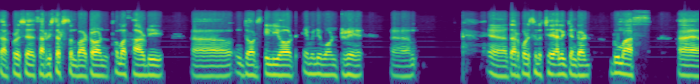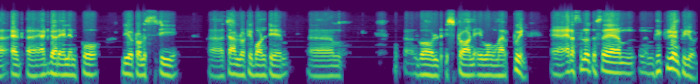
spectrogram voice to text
তারপরে Sir Richardson Burton Thomas Hardy George Eliot Emily uh, তারপরে ছিল হচ্ছে আলেকজান্ডার ডুমাস এডগার এলেন পো লিও টলস্টি চার্লটে বন্টে গোল্ড স্টন এবং মার্ক টুইন এরা ছিল হচ্ছে ভিক্টোরিয়ান পিরিয়ড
